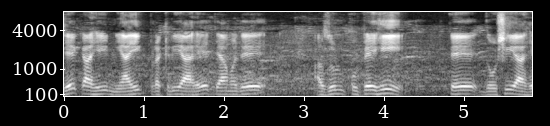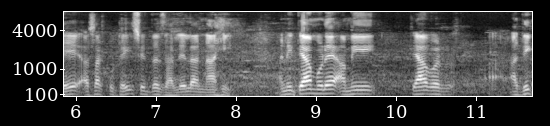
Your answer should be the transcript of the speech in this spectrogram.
जे काही न्यायिक प्रक्रिया आहे त्यामध्ये अजून कुठेही ते दोषी आहे असा कुठेही सिद्ध झालेला नाही. आणि त्यामुळे आम्ही त्यावर अधिक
